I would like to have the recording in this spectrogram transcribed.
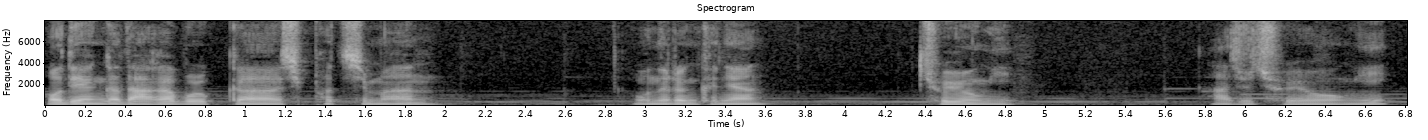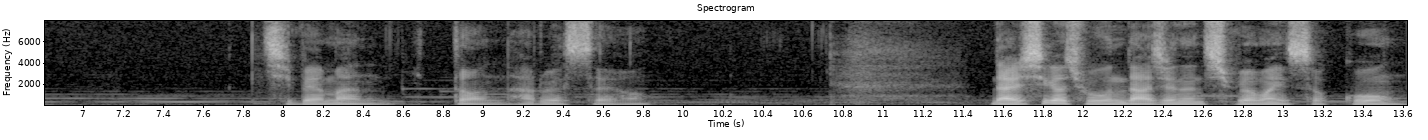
어디엔가 나가볼까 싶었지만 오늘은 그냥 조용히 아주 조용히 집에만 있던 하루였어요. 날씨가 좋은 낮에는 집에만 있었고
